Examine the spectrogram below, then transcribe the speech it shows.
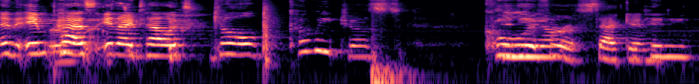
An impasse in italics. Y'all, could we just cool Can it for a second?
